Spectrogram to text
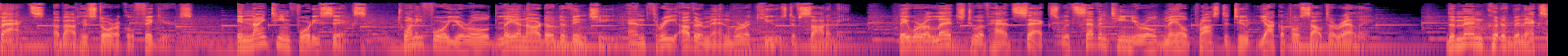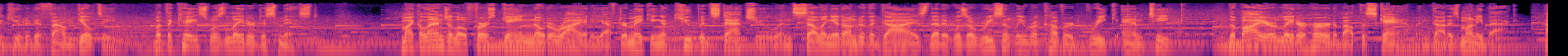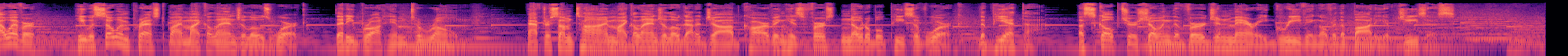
Facts about historical figures. In 1946, 24-year-old Leonardo da Vinci and three other men were accused of sodomy. They were alleged to have had sex with 17-year-old male prostitute Jacopo Saltarelli. The men could have been executed if found guilty, but the case was later dismissed. Michelangelo first gained notoriety after making a Cupid statue and selling it under the guise that it was a recently recovered Greek antique. The buyer later heard about the scam and got his money back. However, he was so impressed by Michelangelo's work that he brought him to Rome. After some time, Michelangelo got a job carving his first notable piece of work, the Pietà, a sculpture showing the Virgin Mary grieving over the body of Jesus.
